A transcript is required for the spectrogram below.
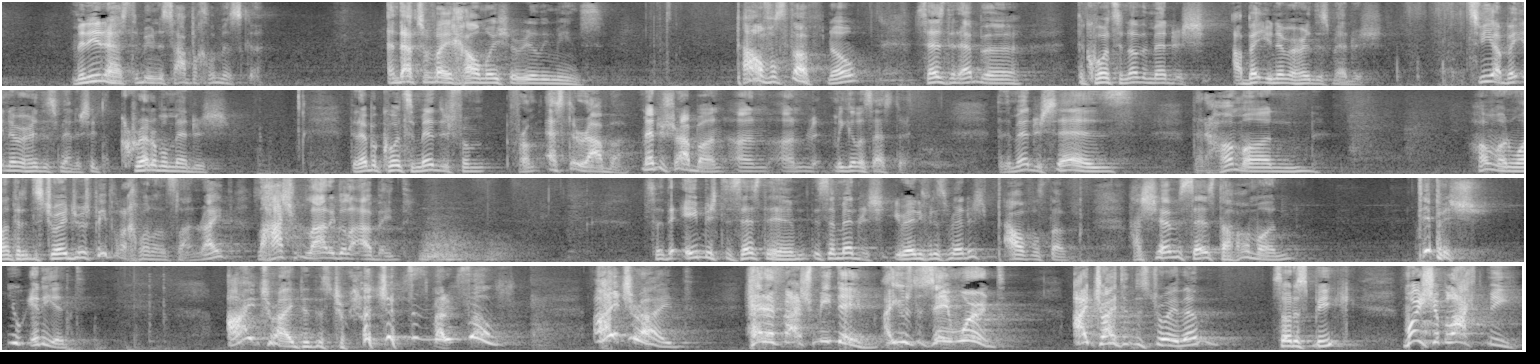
Merira has to be Nisapach Lemiska. And that's what Vayichal Moshe really means. Powerful stuff, no? Says the Rebbe, the quote's another medrash. I bet you never heard this medrash. Tzvi, I bet you never heard this medrash. Incredible medrash. The Rebbe quotes a medrash from, from Esther Rabbah, Medrash Rabbah on, on, on Megillah Esther. And the medrash says that Haman Haman wanted to destroy Jewish people, Rahman right? So the Abishta says to him, this is a medrash. You ready for this medrash? Powerful stuff. Hashem says to Haman, Tippish, you idiot. I tried to destroy Hashem says about himself. I tried. I used the same word. I tried to destroy them, so to speak. Moshe blocked me.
